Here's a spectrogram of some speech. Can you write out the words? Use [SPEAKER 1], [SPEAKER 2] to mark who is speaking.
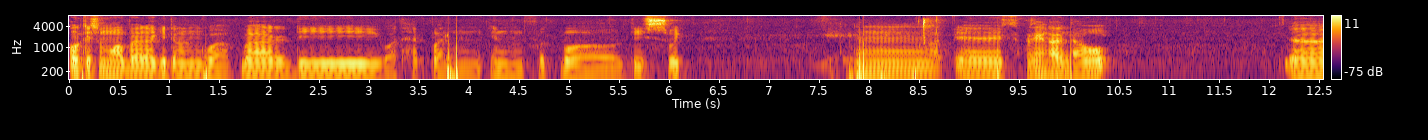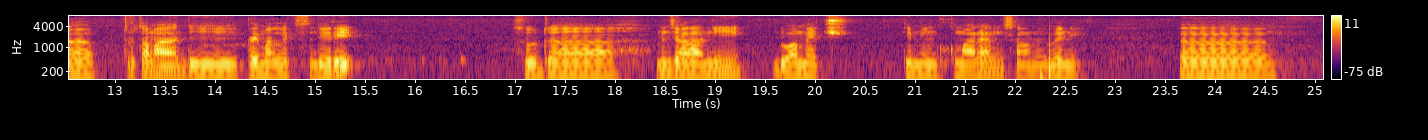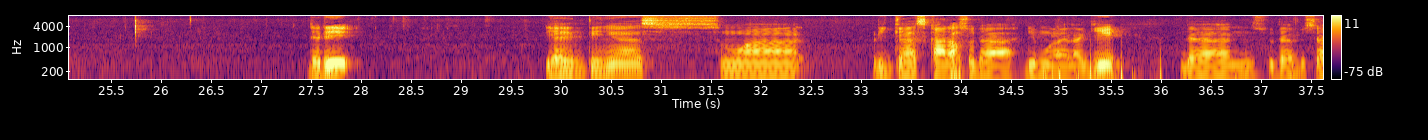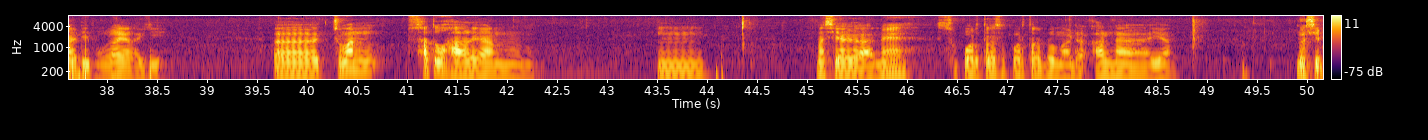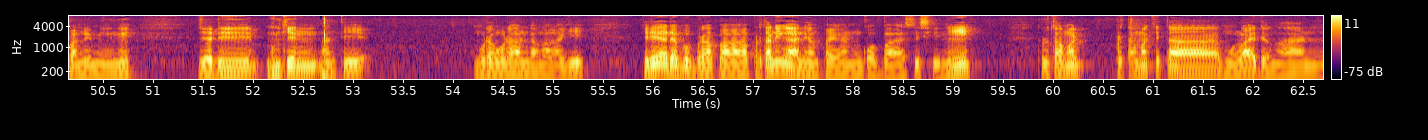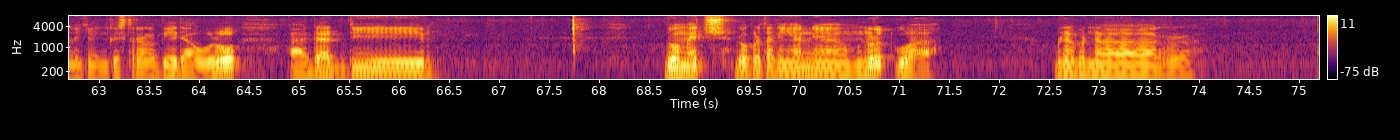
[SPEAKER 1] Oke semua balik lagi dengan gua Akbar di What Happened in Football this week. Hmm, eh, seperti yang kalian tahu, eh, terutama di Premier League sendiri sudah menjalani dua match di minggu kemarin sama minggu ini. Eh, jadi ya intinya semua liga sekarang sudah dimulai lagi dan sudah bisa dimulai lagi. Uh, cuman satu hal yang hmm, masih agak aneh, supporter-supporter belum ada karena ya masih pandemi ini. Jadi mungkin nanti mudah-mudahan udah nggak lagi. Jadi ada beberapa pertandingan yang pengen gue bahas di sini terutama pertama kita mulai dengan Liga Inggris terlebih dahulu. Ada di dua match dua pertandingan yang menurut gua benar-benar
